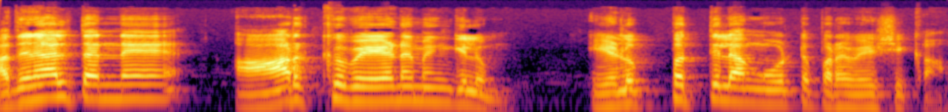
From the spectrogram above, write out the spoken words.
അതിനാൽ തന്നെ ആർക്ക് വേണമെങ്കിലും എളുപ്പത്തിൽ അങ്ങോട്ട് പ്രവേശിക്കാം.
